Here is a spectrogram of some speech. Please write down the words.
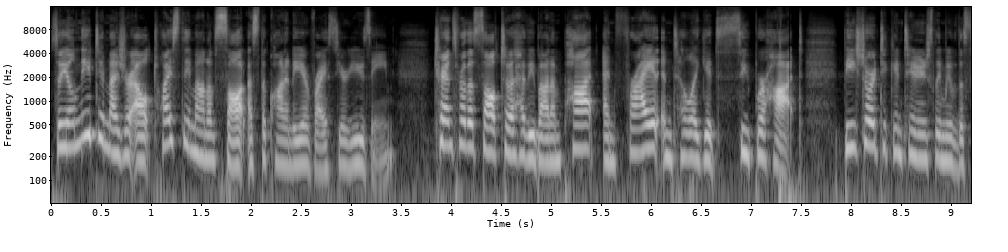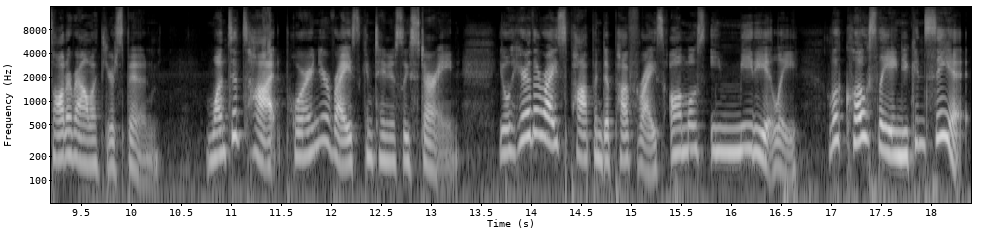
so you'll need to measure out twice the amount of salt as the quantity of rice you're using. Transfer the salt to a heavy bottom pot and fry it until it gets super hot. Be sure to continuously move the salt around with your spoon. Once it's hot, pour in your rice, continuously stirring. You'll hear the rice pop into puff rice almost immediately. Look closely and you can see it.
